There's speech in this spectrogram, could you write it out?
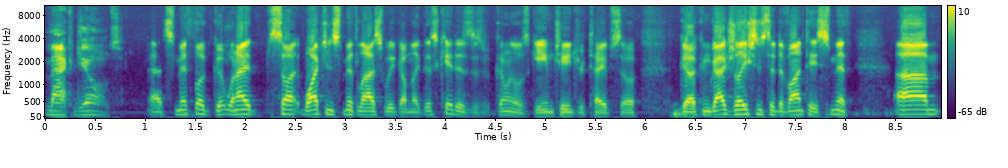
Mac Jones. Uh, Smith looked good. When I saw watching Smith last week, I'm like, this kid is kind of those game changer types. So, uh, congratulations to DeVonta Smith. Um,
